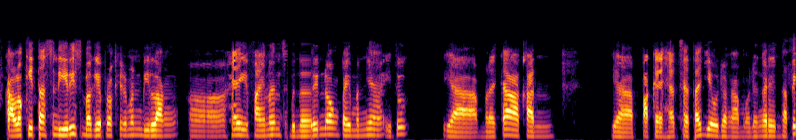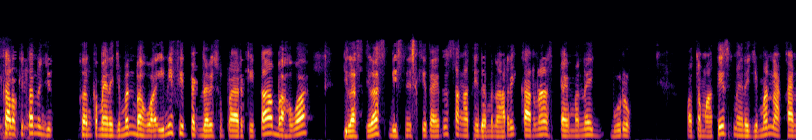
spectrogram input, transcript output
kalau kita sendiri sebagai procurement bilang, uh, hey finance benerin dong paymentnya, itu ya mereka akan ya pakai headset aja udah nggak mau dengerin. Tapi kalau kita nunjukkan ke manajemen bahwa ini feedback dari supplier kita bahwa jelas-jelas bisnis kita itu sangat tidak menarik karena paymentnya buruk, otomatis manajemen akan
